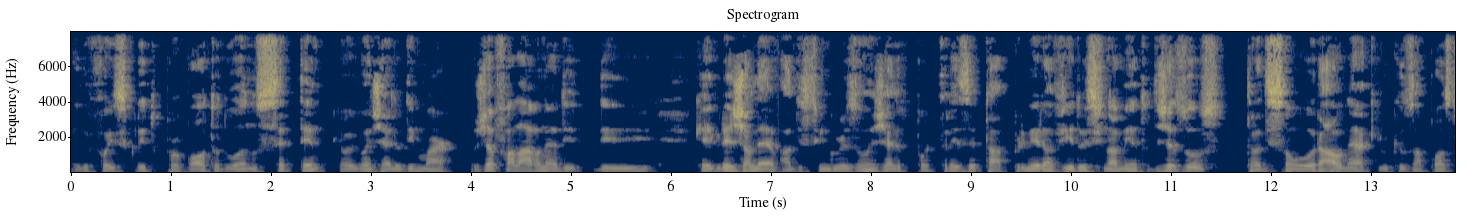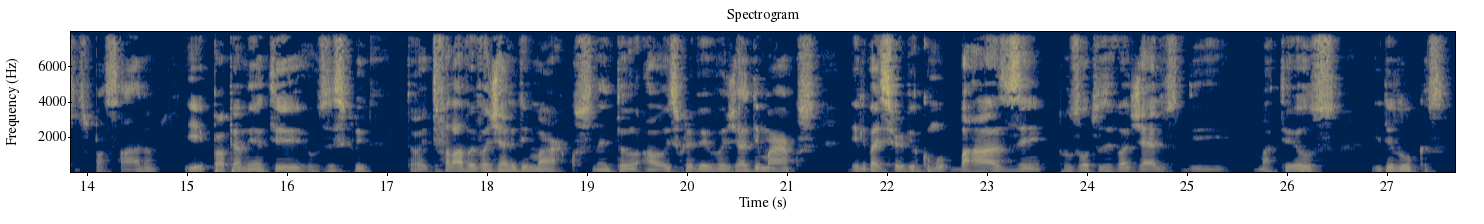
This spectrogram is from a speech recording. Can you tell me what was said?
ele foi escrito por volta do ano 70, que é o evangelho de Mar. Eu já falava né, de, de que a igreja leva a distinguir os evangelhos por três etapas. Primeiro, a vida, o ensinamento de Jesus, tradição oral, né, aquilo que os apóstolos passaram, e propriamente os escritos. Então, a gente falava o evangelho de Marcos. Né? Então, ao escrever o evangelho de Marcos, ele vai servir como base para os outros evangelhos de Mateus e de Lucas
